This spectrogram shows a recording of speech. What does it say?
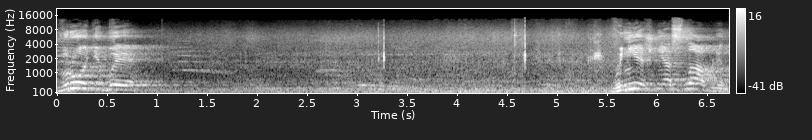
вроде бы внешне ослабленный,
